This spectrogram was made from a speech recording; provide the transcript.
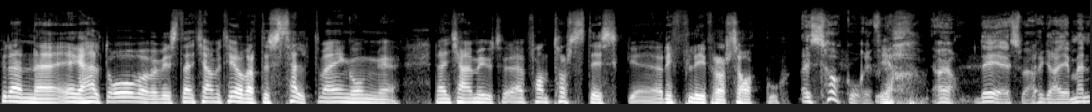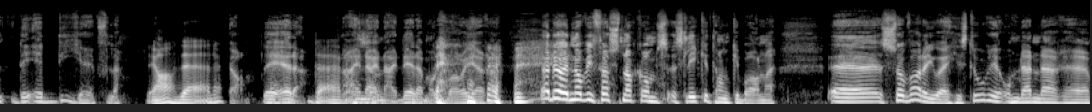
For den, eh, jeg er helt overbevist, den kommer til å bli solgt med en gang den kommer ut. Det er en fantastisk eh, rifle fra Saco. Ei Saco-rifle. Ja. ja ja, det er svære greier. Men det er de riflene. ja, det er det. Ja, det er det. det er Nei, nei, nei, det der må du bare gjøre. Ja, da, Når vi først snakker om slike tankebaner, eh, så var det jo ei historie om den der eh,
